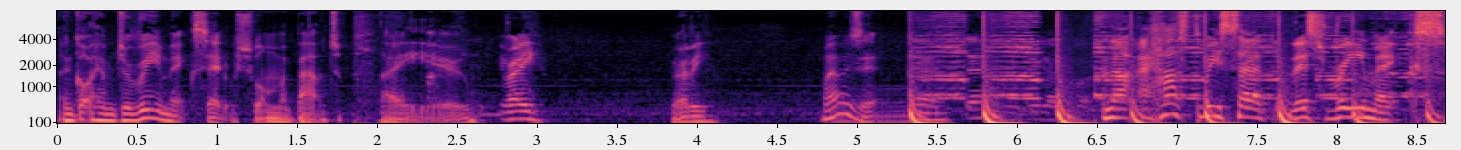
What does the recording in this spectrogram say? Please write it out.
and got him to remix it, which is what I'm about to play you. You ready? You ready? Where is it? Now, it has to be said this remix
